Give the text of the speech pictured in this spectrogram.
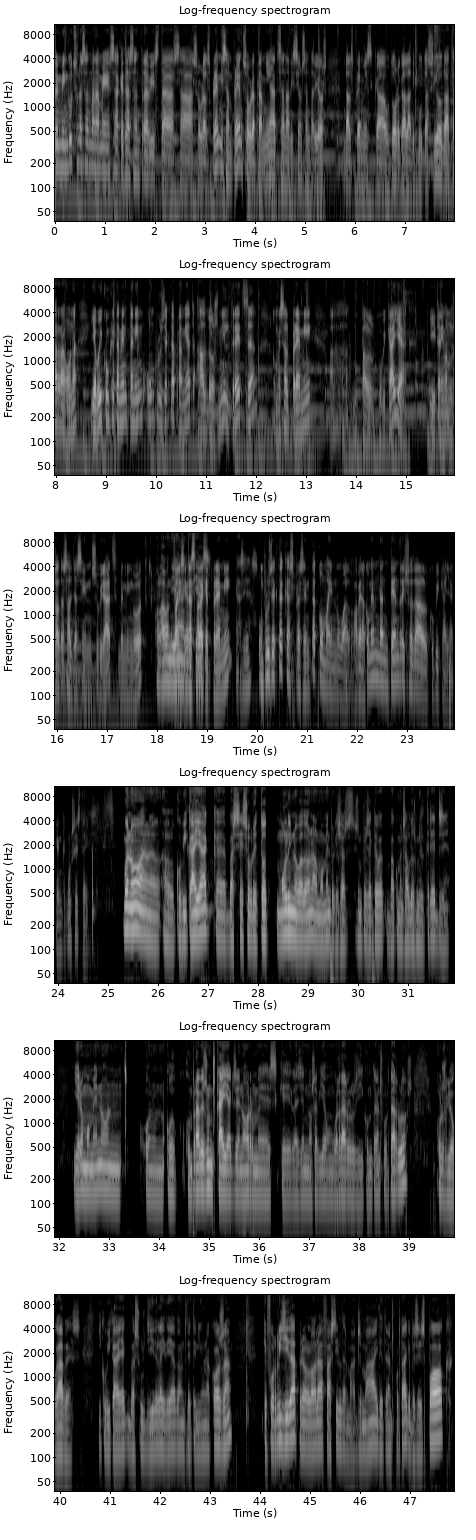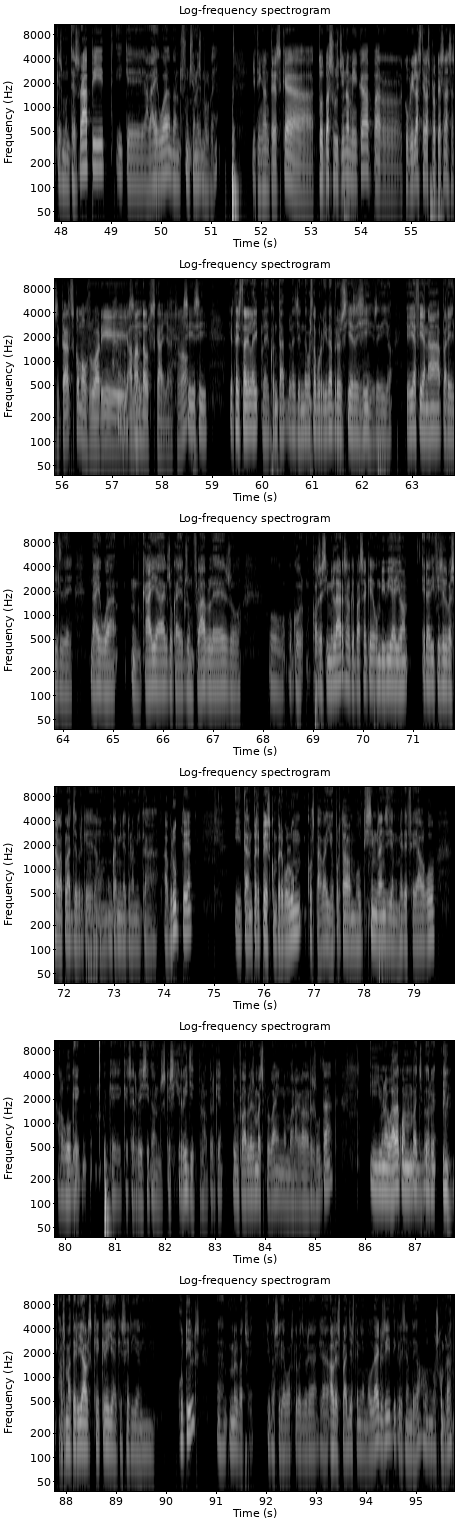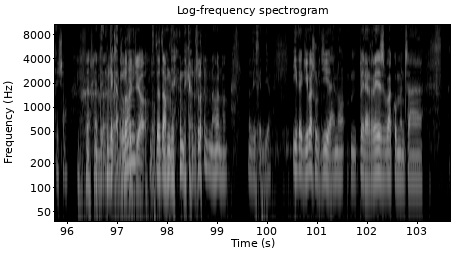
benvinguts una setmana més a aquestes entrevistes eh, sobre els Premis Emprèn, sobre premiats en edicions anteriors dels premis que otorga la Diputació de Tarragona. I avui concretament tenim un projecte premiat al 2013, com és el Premi eh, pel Cubicaiac. I tenim amb nosaltres el Jacint Subirats, benvingut. Hola, bon dia, Felicitats gràcies. per aquest premi. Gràcies. Un projecte que es presenta com a innovador. A veure, com hem d'entendre això del Cubicaiac? En què consisteix? Bueno, el, el Cubicaiac eh, va ser sobretot molt innovador en el moment, perquè això és un projecte que va començar el 2013, i era un moment on, on o compraves uns caiacs enormes que la gent no sabia on guardar-los i com transportar-los, o els llogaves. I Cubicaiac va sorgir de la idea doncs, de tenir una cosa que fos rígida però alhora fàcil d'emmatzemar i de transportar, que pesés poc, que es muntés ràpid i que a l'aigua doncs, funcionés molt bé. I tinc entès que tot va sorgir una mica per cobrir les teves pròpies necessitats com a usuari amant Sí. dels caiacs, no? Sí, sí. Aquesta història l'he contat, la gent deu estar avorrida, però sí és així. És a dir, jo, jo ja feia anar parells de- d'aigua en caiacs o caiacs inflables o, o, o co coses similars. El que passa que on vivia jo era difícil baixar a la platja perquè era un, un caminet una mica abrupte i tant per pes com per volum costava. Jo portava moltíssims anys dient m'he de fer alguna algo que, que, que serveixi, doncs, que sigui rígid, però perquè d'inflables em vaig provar i no em van agradar el resultat. I una vegada quan vaig veure els materials que creia que serien útils, eh, me'l vaig fer. I va ser llavors que vaig veure que a les platges tenia molt d'èxit i que la gent em deia, oh, on ho has comprat, això? De, de fet jo. Tothom de, de Decathlon? No, no, no l'he fet jo. I d'aquí va sorgir, eh? No, per a res va començar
